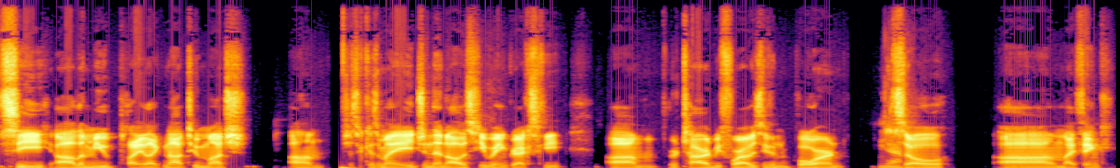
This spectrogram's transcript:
see uh, Lemieux play like not too much, um, just because of my age, and then obviously Wayne Gretzky um, retired before I was even born. yeah. So, um, I think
